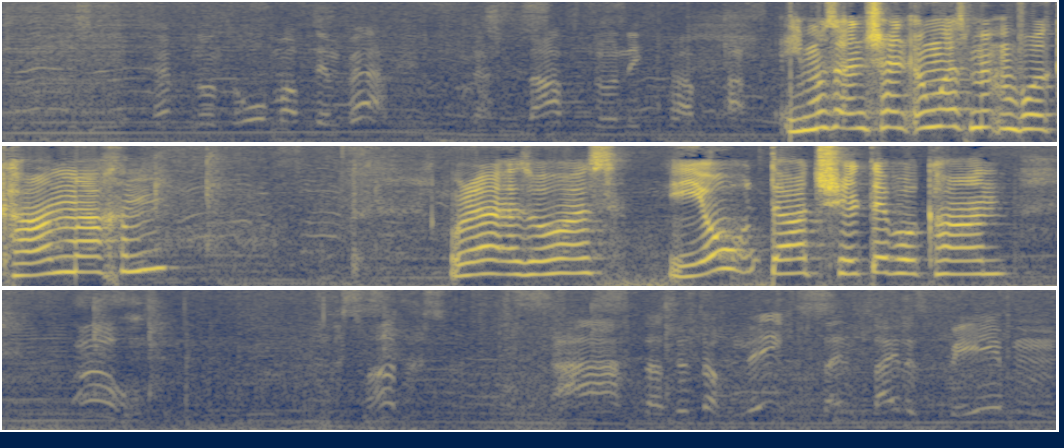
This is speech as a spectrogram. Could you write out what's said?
Wir treffen uns oben auf dem Berg. Ich muss anscheinend irgendwas mit dem Vulkan machen. Oder sowas. Jo, da chillt der Vulkan. Was war das? Ach, das ist doch nichts. Ein kleines Beben.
